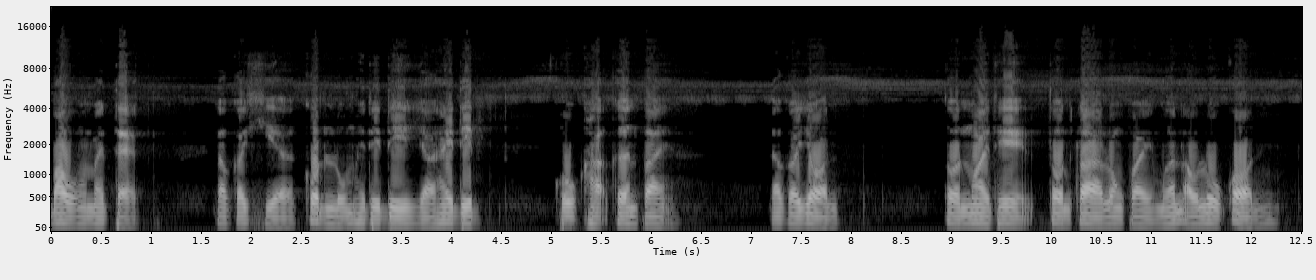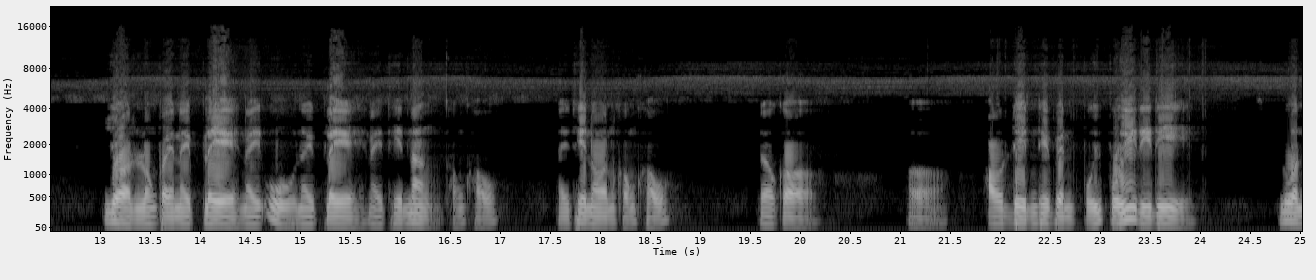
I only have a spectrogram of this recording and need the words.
เบ้ามันไม่แตก เราก็เขี่ยก้นหลุมให้ดีๆ อย่าให้ดินขรุขระเกินไป แล้วก็หย่อนต้นไม้ที่ต้นกล้าลงไป เหมือนเอาลูกก่อน ย่อนลงไปในเปล ในอู่ ในเปล ในที่นั่งของเขา ในที่นอนของเขา แล้วก็เอาดินที่เป็นปุ๋ยปุ๋ยดีๆล้วน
